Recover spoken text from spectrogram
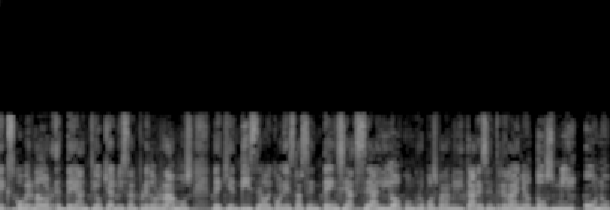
exgobernador de Antioquia, Luis Alfredo Ramos, de quien dice hoy con esta sentencia se alió con grupos paramilitares entre el año 2001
